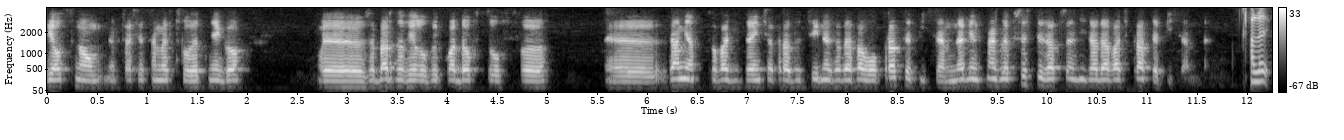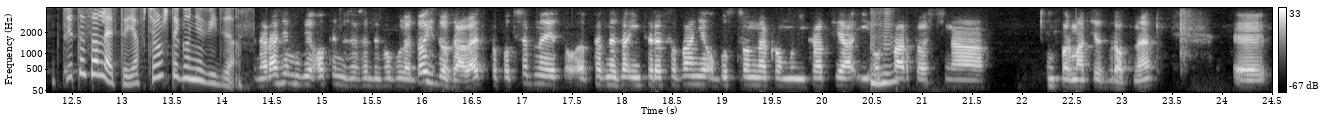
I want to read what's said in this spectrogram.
wiosną, w czasie semestru letniego, że bardzo wielu wykładowców zamiast prowadzić zajęcia tradycyjne zadawało prace pisemne, więc nagle wszyscy zaczęli zadawać prace pisemne. Ale gdzie te zalety? Ja wciąż tego nie widzę. Na razie mówię o tym, że żeby w ogóle dojść do zalet, to potrzebne jest pewne zainteresowanie, obustronna komunikacja i mhm. otwartość na informacje zwrotne. Y,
